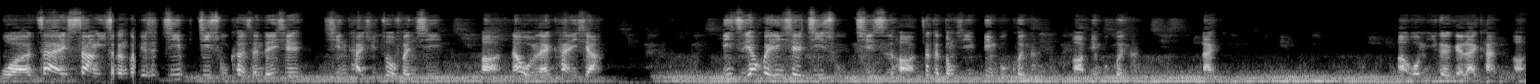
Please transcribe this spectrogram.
我在上一次跟各位就是基基础课程的一些形态去做分析啊。那我们来看一下，你只要会一些基础，其实哈，这个东西并不困难啊，并不困难。来，啊，我们一个一个来看啊。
